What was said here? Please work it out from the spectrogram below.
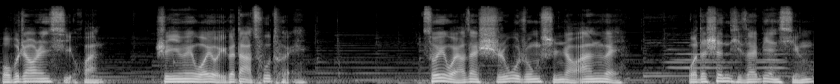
我不招人喜欢。是因为我有一个大粗腿，所以我要在食物中寻找安慰。我的身体在变形，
